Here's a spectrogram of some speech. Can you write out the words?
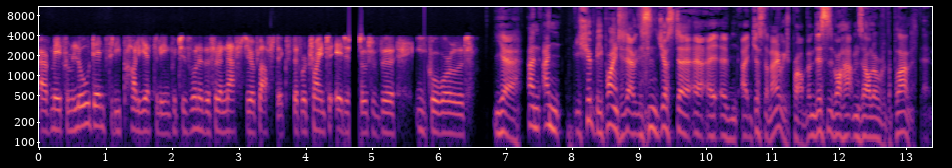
are made from low density polyethylene, which is one of the sort of nastier plastics that we're trying to edit out of the eco world. Yeah, and and it should be pointed out. This isn't just a, a, a, a just an Irish problem. This is what happens all over the planet. Then.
